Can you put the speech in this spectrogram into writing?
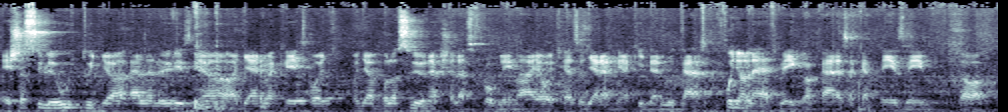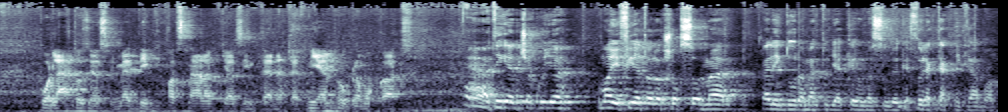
és a szülő úgy tudja ellenőrizni a gyermekét, hogy, hogy abból a szülőnek se lesz problémája, hogyha ez a gyereknél kiderül. Tehát hogyan lehet még akár ezeket nézni, a, korlátozni azt, hogy meddig használhatja az internetet, milyen programokat, Hát igen, csak ugye a mai fiatalok sokszor már elég durva meg tudják kerülni a szülőket, főleg technikában.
